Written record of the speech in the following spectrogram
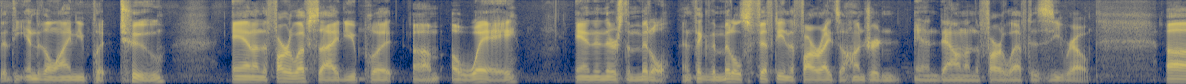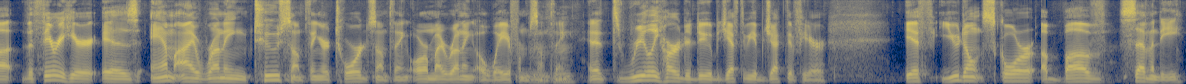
at the end of the line, you put two, and on the far left side, you put um, away, and then there's the middle. And think the middle's 50 and the far right's 100, and, and down on the far left is zero. Uh, the theory here is am I running to something or toward something, or am I running away from something? And it's really hard to do, but you have to be objective here. If you don't score above 70,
